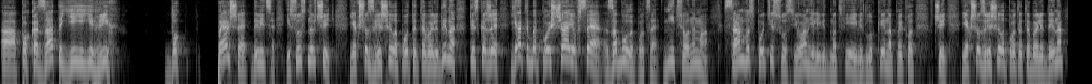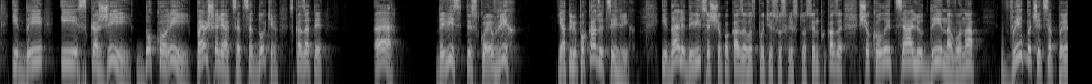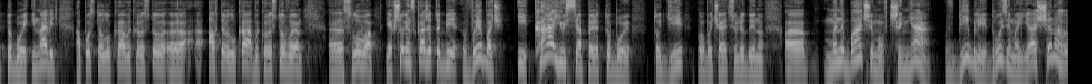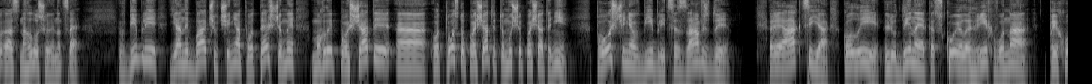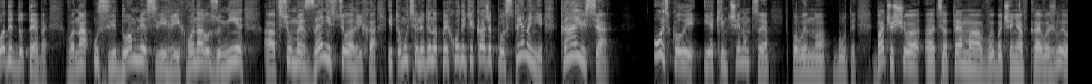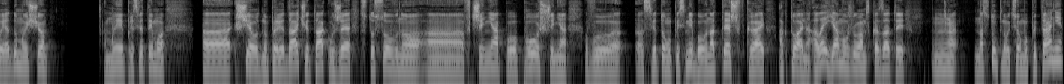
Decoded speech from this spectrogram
А, Показати їй її гріх. Перше, дивіться, Ісус не вчить. Якщо згрішила проти тебе людина, ти скажи, я тебе прощаю все, забули про це. Ні, цього нема. Сам Господь Ісус, Євангелій від Матфія від Луки, наприклад, вчить: якщо згрішила проти тебе людина, іди і скажи їй, докори їй. Перша реакція це докір, сказати: Е, дивись, ти скоїв гріх. Я тобі показую цей гріх. І далі дивіться, що показує Господь Ісус Христос. Він показує, що коли ця людина, вона вибачиться перед тобою, і навіть апостол Лука використовує, е, автор Лука використовує е, слово, якщо він скаже тобі вибач і каюся перед тобою, тоді пробачає цю людину. Е, ми не бачимо вчення в Біблії, друзі мої, я ще раз наголошую на це. В Біблії я не бачу вчення про те, що ми могли прощати, е, от просто прощати, тому що прощати. Ні. Прощення в Біблії це завжди реакція, коли людина, яка скоїла гріх, вона. Приходить до тебе, вона усвідомлює свій гріх, вона розуміє а, всю мерзеність цього гріха, і тому ця людина приходить і каже: Прости мені, каюся. Ось коли і яким чином це повинно бути. Бачу, що е, ця тема вибачення вкрай важлива. Я думаю, що ми присвятимо. Е, ще одну передачу, так, уже стосовно е, вчення про прощення в Святому Письмі, бо вона теж вкрай актуальна. Але я можу вам сказати наступне у цьому питанні:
